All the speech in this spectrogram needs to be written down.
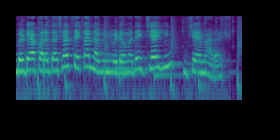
भेटूया परत अशाच एका नवीन व्हिडिओमध्ये. जय हिंद जय महाराष्ट्र.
